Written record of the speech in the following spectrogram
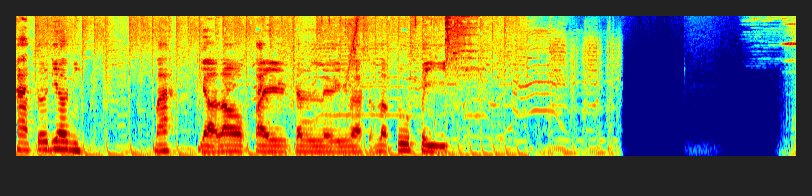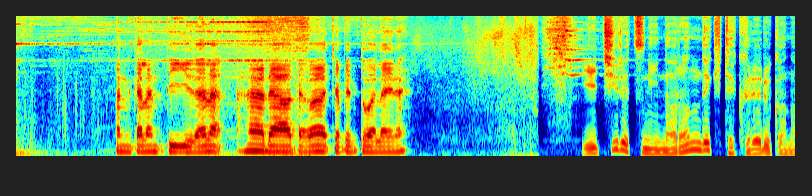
ขาดตัวเดียวนี่ มา เดี๋ยวเราไปกันเลยว่าสำหรับตู้ฟรี มันการันตีอยู่แล้วแหละห้าดาวแต่ว่าจะเป็นตัวอะไรนะ 一列に並んできてくれるかな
